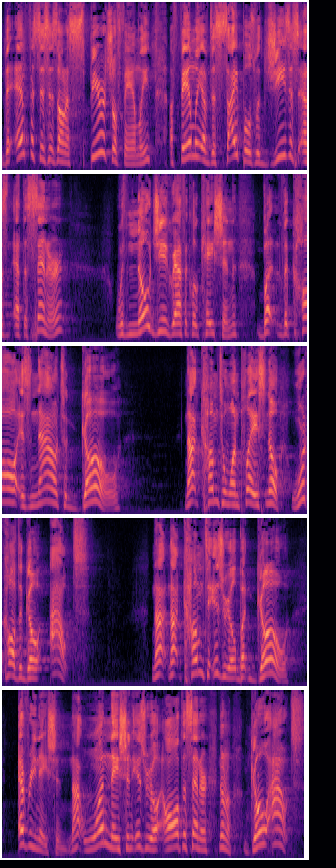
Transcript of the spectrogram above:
The emphasis is on a spiritual family, a family of disciples with Jesus as, at the center, with no geographic location, but the call is now to go, not come to one place. No, we're called to go out. Not, not come to Israel, but go. Every nation, not one nation, Israel, all at the center. No, no, go out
